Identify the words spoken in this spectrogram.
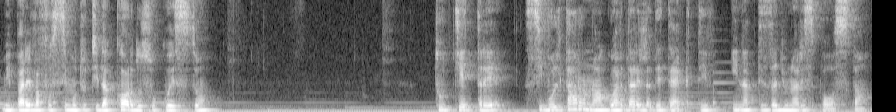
Mi pareva fossimo tutti d'accordo su questo. Tutti e tre si voltarono a guardare la detective in attesa di una risposta.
